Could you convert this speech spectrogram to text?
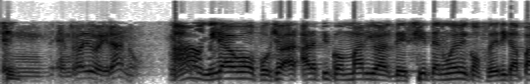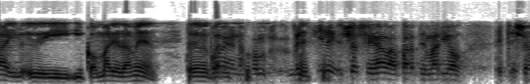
en, en Radio Verano. Ah, mira vos, pues yo ahora estoy con Mario de 7 a 9 y con Federica Pay y, con Mario también. bueno, yo llegaba, aparte Mario, este, yo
